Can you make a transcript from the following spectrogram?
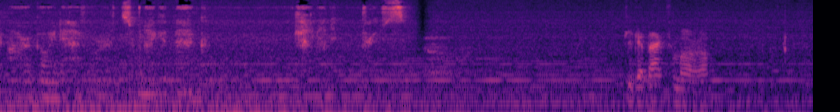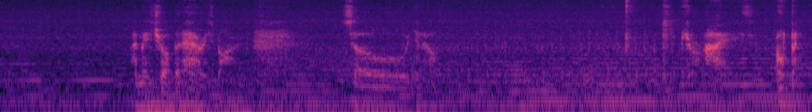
are going to have words when I get back. Count on it, Bruce. If you get back tomorrow, I may show up at Harry's bar. So, you know, keep your eyes open.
